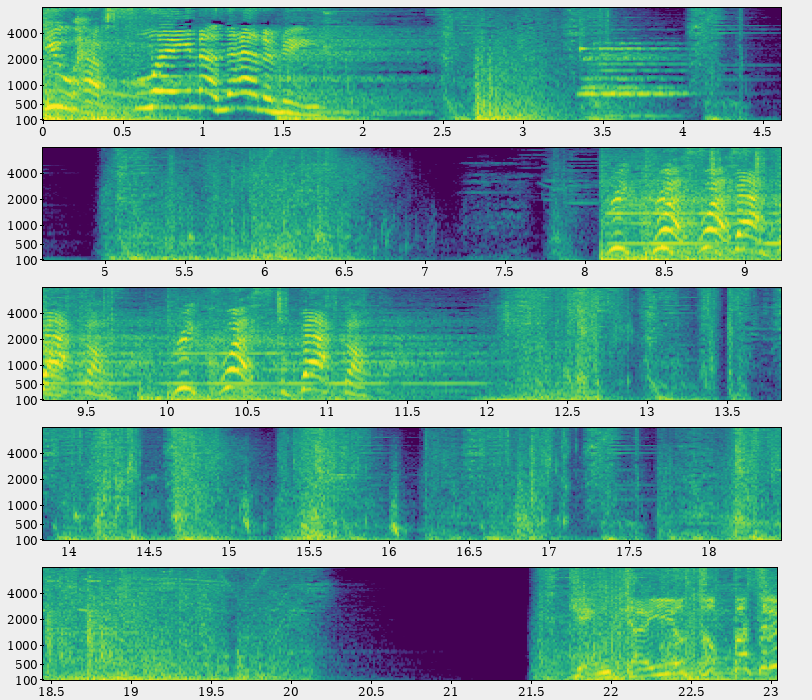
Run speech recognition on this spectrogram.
You have slain an enemy! 限界を突破する！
